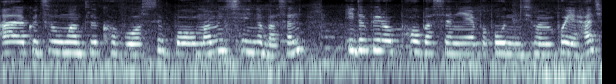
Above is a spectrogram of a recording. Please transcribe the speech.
ale końcowo mam tylko włosy, bo mamy dzisiaj na basen i dopiero po basenie po południu dziś mamy pojechać.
